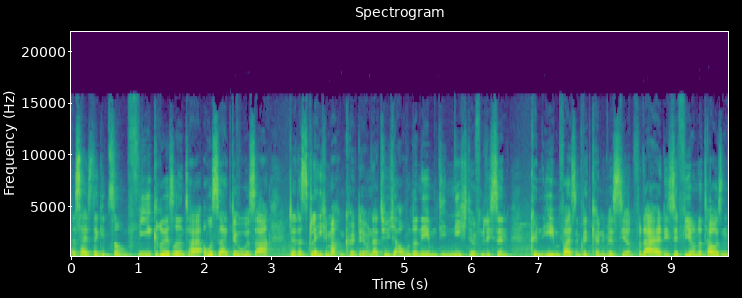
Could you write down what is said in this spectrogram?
Das heißt, da gibt es noch einen viel größeren Teil außerhalb der USA, der das gleiche machen könnte. Und natürlich auch Unternehmen, die nicht öffentlich sind, können ebenfalls in Bitcoin investieren. Von daher diese 400.000,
